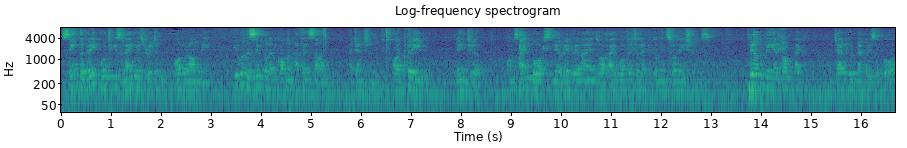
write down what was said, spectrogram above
seeing the very Portuguese language written all around me, even the simple and common atenção, attention, or perigo, danger, on signboards near railway lines or high voltage electrical installations, thrilled me and brought back childhood memories of Goa.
